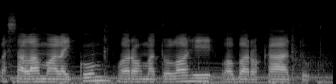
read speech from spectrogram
Wassalamualaikum warahmatullahi wabarakatuh.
